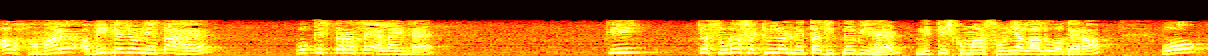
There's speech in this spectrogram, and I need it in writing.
अब हमारे अभी के जो नेता है, वो किस तरह से अलाइंड है? कि जो सुडो सेक्युलर नेता जितने भी हैं, नीतीश कुमार, सोनिया लालू वगैरह, वो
